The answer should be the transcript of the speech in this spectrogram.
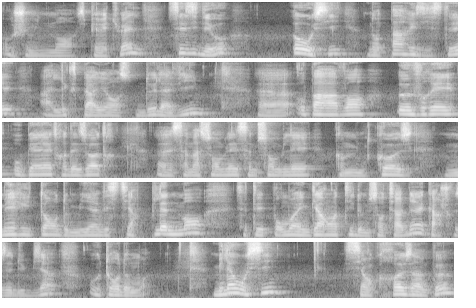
au cheminement spirituel, ces idéaux, eux aussi, n'ont pas résisté à l'expérience de la vie. Euh, auparavant, œuvrer au bien-être des autres, euh, ça m'a semblé, ça me semblait comme une cause méritant de m'y investir pleinement. C'était pour moi une garantie de me sentir bien car je faisais du bien autour de moi. Mais là aussi, si on creuse un peu,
